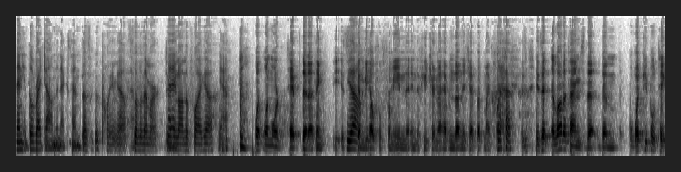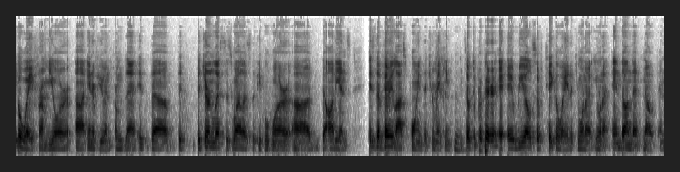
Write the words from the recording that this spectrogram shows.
and then they'll write down the next sentence. That's a good point. Yeah, some of them are doing And it on the fly. Yeah. Yeah. One, one more tip that I think is Yeah. going to be helpful for me in the, in the future, and I haven't done it yet, but my plan is, is that a lot of times the, the what people take away from your uh, interview and from the, the, the the journalists as well as the people who are uh, the audience is the very last point that you're making. Mhm. So to prepare a, a real sort of takeaway that you want to you want to end on that note and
